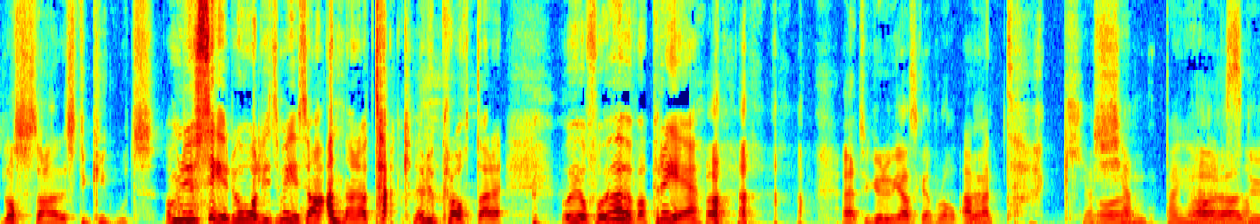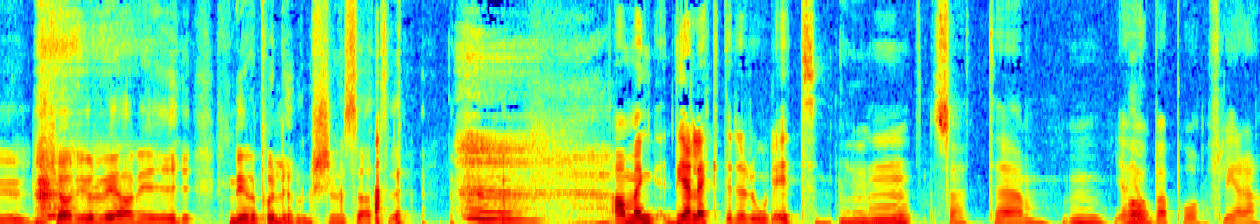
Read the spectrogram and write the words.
lossar styckegods? Ja, men du ser, du har lite mer sån annan attack när du pratar. Och jag får öva på det. Jag tycker du är ganska bra på Ja det. men tack, jag Ja. kämpar ju här ja alltså. du, du körde ju redan i, nere på lunchen så att... Ja men dialekter är roligt. Mm, så att ehm, mm, jag Ja. jobbar på flera.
